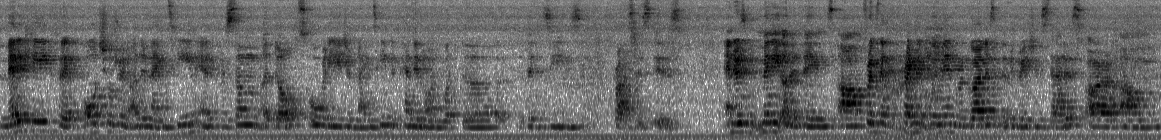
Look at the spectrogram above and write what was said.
Medicaid for all children under 19, and for some adults over the age of 19, depending on what the, the disease process is. And there's many other things. Um, for example, pregnant women, regardless of immigration status, are um,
